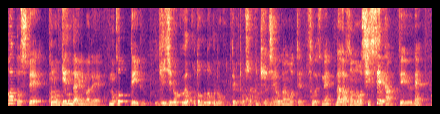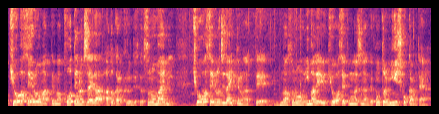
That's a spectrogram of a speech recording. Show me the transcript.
葉としてこの現代にまで残っている。議事録がことごとく残ってるとおっしゃってま議したね。事録が残ってる。そうですね。だからその執政官っていうね共和制ローマって、まあ、皇帝の時代が後から来るんですけどその前に共和制の時代っていうのがあって、まあ、その今でいう共和制と同じなんで本当に民主国家みたいな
